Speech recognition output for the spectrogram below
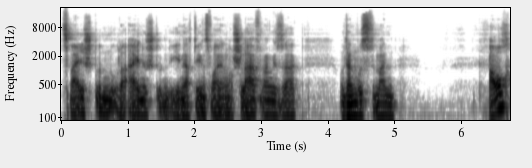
zwei Stunden oder eine Stunde, je nachdem, es war ja noch Schlafen angesagt. Und dann musste man auch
